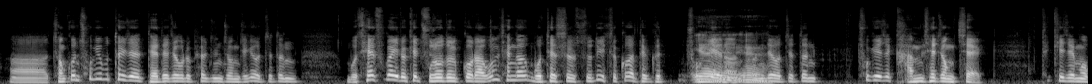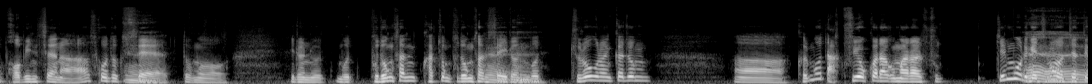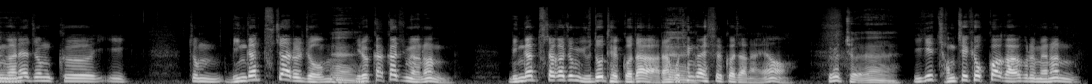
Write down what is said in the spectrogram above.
어, 정권 초기부터 이제 대대적으로 펼친 정책이 어쨌든 뭐 세수가 이렇게 줄어들 거라고는 생각 못했을 수도 있을 것 같아요. 그 초기에는. 예, 예. 그런데 어쨌든 초기에 이제 감세 정책, 특히 이제 뭐 법인세나 소득세 예. 또뭐 이런 뭐 부동산 각종 부동산세 예, 이런 뭐 주로 그러니까 좀 어, 그걸 뭐 낙수 효과라고 말할 수지는 모르겠지만 어쨌든 간에 좀 그 이 좀 민간 투자를 좀 이렇게 깎아 주면은 민간 투자가 좀 유도될 거다라고 생각했을 거잖아요. 그렇죠. 예. 이게 정책 효과가 그러면은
